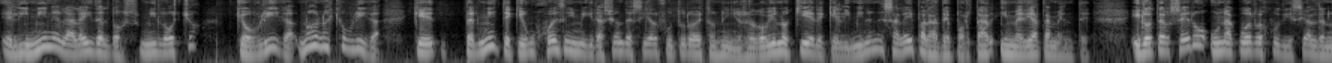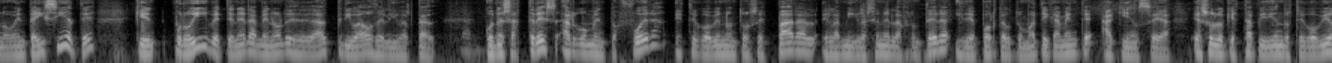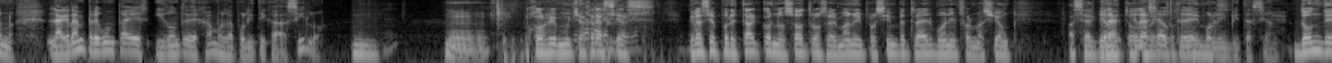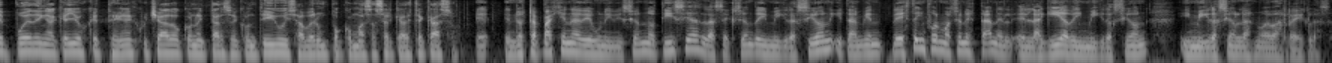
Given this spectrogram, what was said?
elimine la ley del 2008 que obliga, no, no es que obliga, que permite que un juez de inmigración decida el futuro de estos niños. El gobierno quiere que eliminen esa ley para deportar inmediatamente. Y lo tercero, un acuerdo judicial del 97 que prohíbe tener a menores de edad privados de libertad. Con esos tres argumentos fuera, este gobierno entonces para la migración en la frontera y deporta automáticamente a quien sea. Eso es lo que está pidiendo este gobierno. La gran pregunta es, ¿y dónde dejamos la política de asilo? Mm. Jorge, muchas gracias. Gracias por estar con nosotros, hermano, y por siempre traer buena información acerca de todo Gracias a ustedes por la invitación. ¿Dónde pueden aquellos que te han escuchado conectarse contigo y saber un poco más acerca de este caso? Eh, en nuestra página de Univisión Noticias, la sección de inmigración y también esta información está en, en la guía de inmigración, Inmigración las nuevas reglas.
